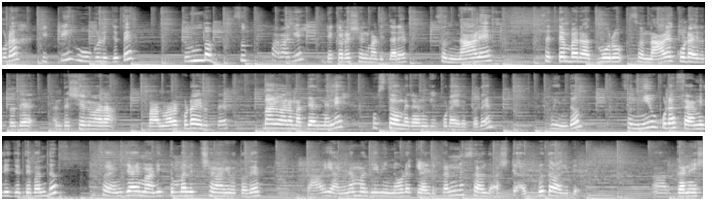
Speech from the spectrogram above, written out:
ಕೂಡ ಇಟ್ಟು ಹೂಗಳ ಜೊತೆ ತುಂಬ ಸೂಪರಾಗಿ ಡೆಕೋರೇಷನ್ ಮಾಡಿದ್ದಾರೆ. ಸೊ ನಾಳೆ ಸೆಪ್ಟೆಂಬರ್ ಹದಿಮೂರು, ಸೊ ನಾಳೆ ಕೂಡ ಇರುತ್ತದೆ ಅಂದರೆ ಶನಿವಾರ, ಭಾನುವಾರ ಕೂಡ ಇರುತ್ತೆ. ಭಾನುವಾರ ಮಧ್ಯಾಹ್ನ ಮೇಲೆ ಉತ್ಸವ ಮೆರವಣಿಗೆ ಕೂಡ ಇರುತ್ತದೆ. ಇಂದು ಸೊ ನೀವು ಕೂಡ ಫ್ಯಾಮಿಲಿ ಜೊತೆ ಬಂದು ಸೊ ಎಂಜಾಯ್ ಮಾಡಿ ತುಂಬಾ ಚೆನ್ನಾಗಿರುತ್ತದೆ. ತಾಯಿ ಅಣ್ಣಮ್ಮ ದೇವಿ ನೋಡೋಕ್ಕೆ ಎರಡು ಕಣ್ಣು ಸಾಲದು, ಅಷ್ಟು ಅದ್ಭುತವಾಗಿದೆ. ಗಣೇಶ,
